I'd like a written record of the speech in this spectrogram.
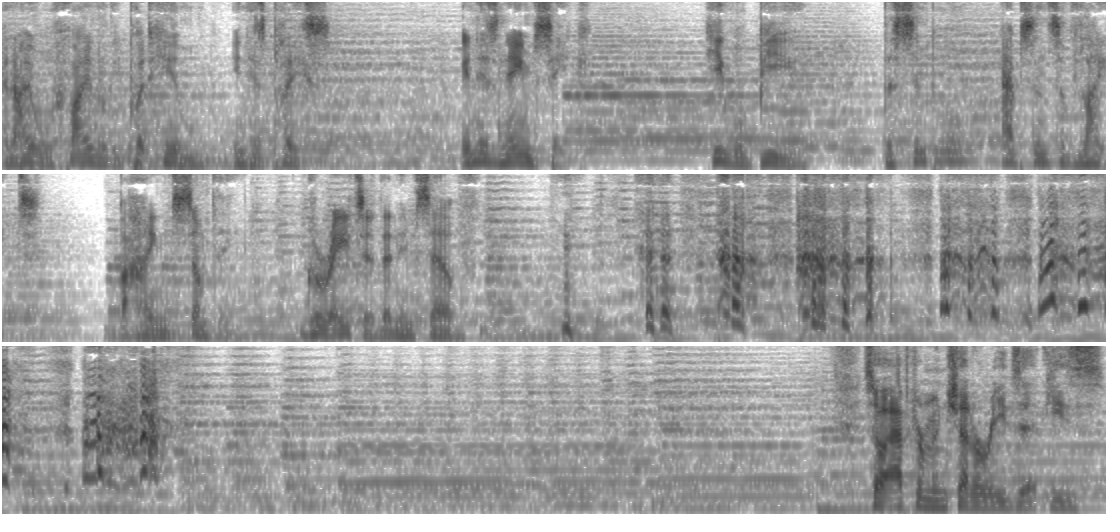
And I will finally put him in his place. In his namesake. He will be the simple absence of light behind something greater than himself. So after Moonshadow reads it, he's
